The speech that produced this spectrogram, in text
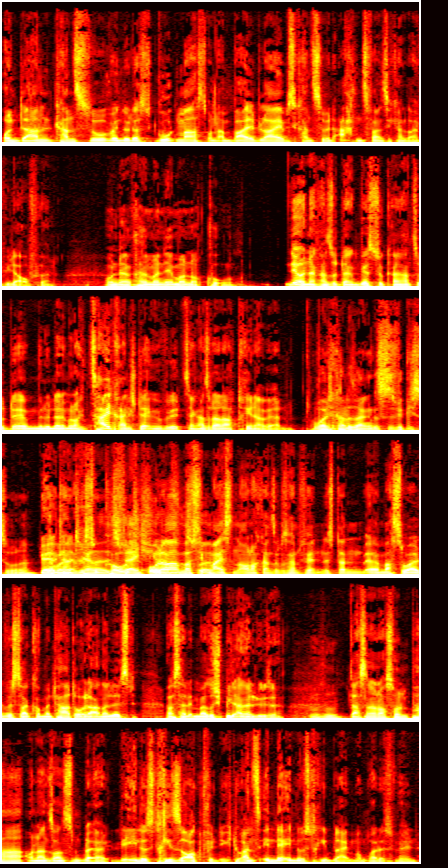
Und dann kannst du, wenn du das gut machst und am Ball bleibst, kannst du mit 28 kannst du auch wieder aufhören. Und dann kann man immer noch gucken. Ja, und dann kannst du, dann wirst du, dann kannst du, äh, wenn du dann immer noch die Zeit reinstecken willst, dann kannst du danach Trainer werden. Wollte ich gerade sagen, das ist wirklich so, ne? Ja, dann bist Trainer- du Coach. Oder was die meisten auch noch ganz interessant finden, ist dann äh, machst du halt, wirst du halt Kommentator oder Analyst. Du hast halt immer so Spielanalyse. Mhm. Das sind dann noch so ein paar und ansonsten, bleib- die Industrie sorgt für dich. Du kannst in der Industrie bleiben, um Gottes Willen.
